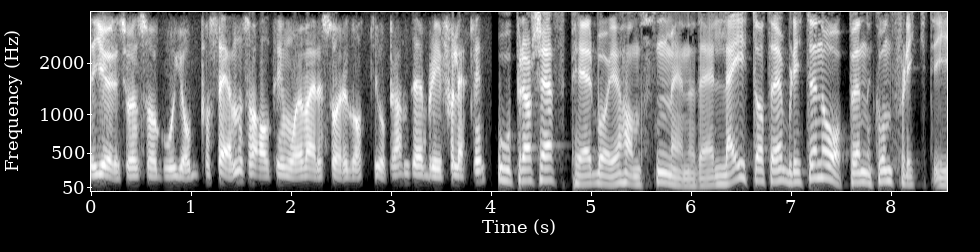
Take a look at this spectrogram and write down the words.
det, gjøres jo en så god jobb på scenen, så allting må jo være såre godt i operaen. Det blir for lettvint. Operasjef Per Boje Hansen mener det er leit at det er blitt en åpen konflikt i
